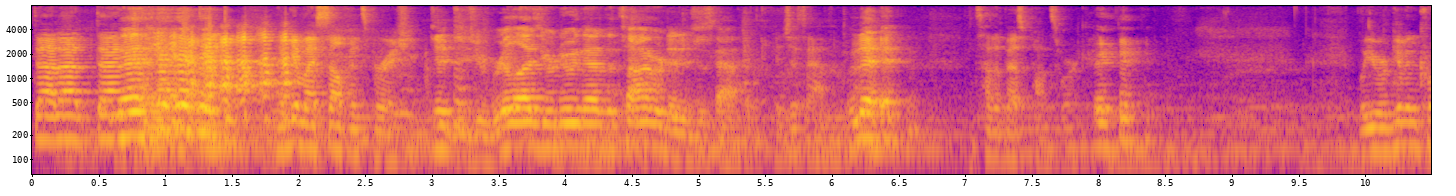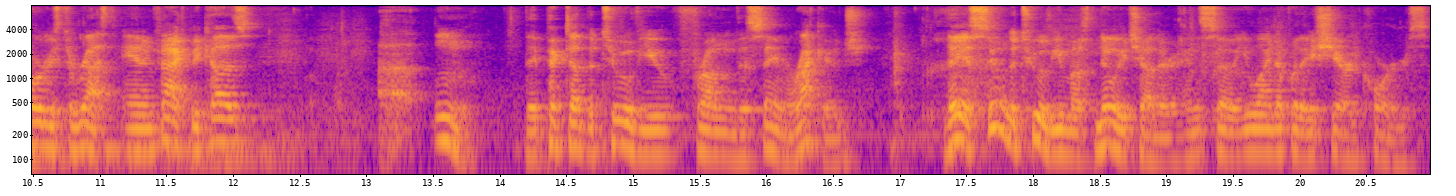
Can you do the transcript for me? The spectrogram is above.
Da da da. I give myself inspiration. Did, did you realize you were doing that at the time, or did it just happen? It just happened. That's how the best puns work. well, you were given quarters to rest, and in fact, because uh, mm, they picked up the two of you from the same wreckage, they assume the two of you must know each other, and so you wind up with a shared quarters.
